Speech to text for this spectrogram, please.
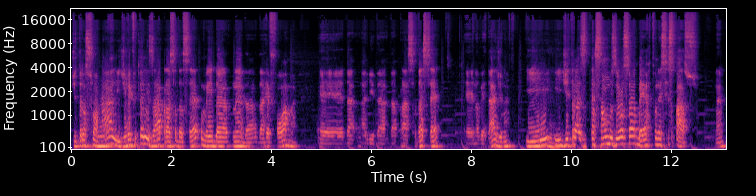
de transformar ali, de revitalizar a Praça da Sé por meio da, né, da, da reforma é, da, ali da, da Praça da Sé, é, na verdade, né? E, e de trazer, pensar um museu a céu aberto nesse espaço né?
